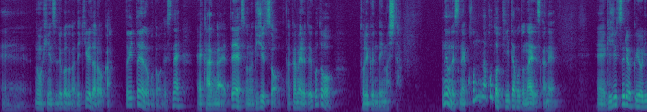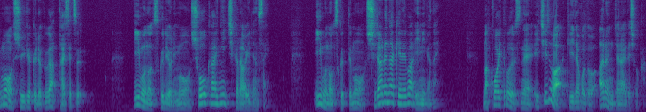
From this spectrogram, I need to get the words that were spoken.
えー納品することができるだろうかといったようなことをですね、えー考えてその技術を高めるということを取り組んでいました。でもですね、こんなこと聞いたことないですかね。えー技術力よりも集客力が大切。いいものを作るよりも紹介に力を入れなさい。いいものを作っても知られなければ意味がない。まあこういったことですね、一度は聞いたことあるんじゃないでしょうか。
